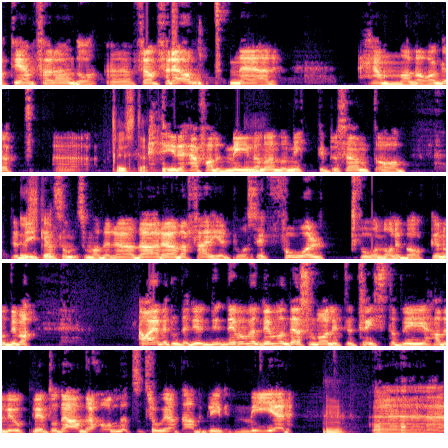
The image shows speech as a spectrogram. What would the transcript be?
att jämföra ändå. Eh, framförallt när hemmalaget, eh, det. i det här fallet Milan och ändå 90 procent av publiken som, som hade röda, röda färger på sig, får 2-0 i baken. Och det var, ja, jag vet inte, det, det, det, var väl, det var väl det som var lite trist. Att vi, hade vi upplevt åt det andra hållet så tror jag att det hade blivit mer Eh,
